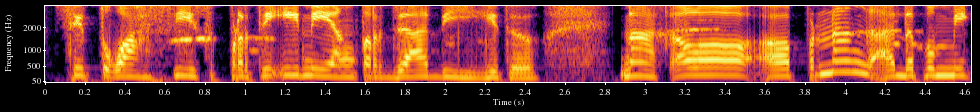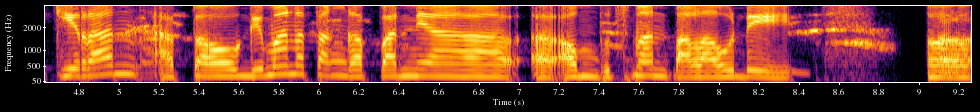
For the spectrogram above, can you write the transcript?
situasi seperti ini yang terjadi gitu. Nah kalau uh, pernah nggak ada pemikiran atau gimana tanggapannya uh, Ombudsman Pak Laude? Uh,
